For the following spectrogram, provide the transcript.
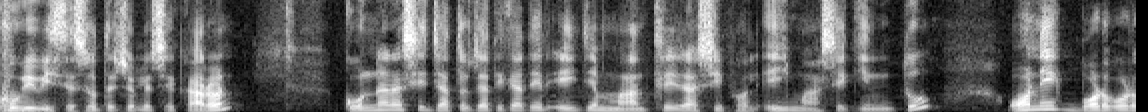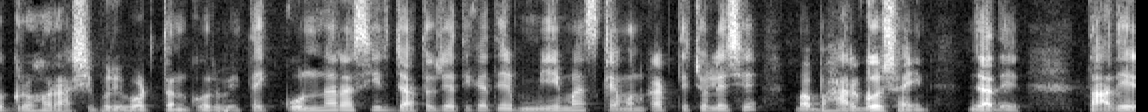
খুবই বিশেষ হতে চলেছে। কারণ কন্যা রাশির জাতক জাতিকাদের এই যে মান্থলি রাশিফল এই মাসে কিন্তু অনেক বড়, বড় গ্রহ রাশি পরিবর্তন করবে। তাই কন্যা রাশির জাতক জাতিকাদের মে মাস কেমন কাটতে চলেছে বা ভার্গ সাইন যাদের তাদের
